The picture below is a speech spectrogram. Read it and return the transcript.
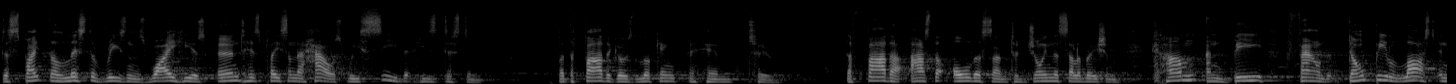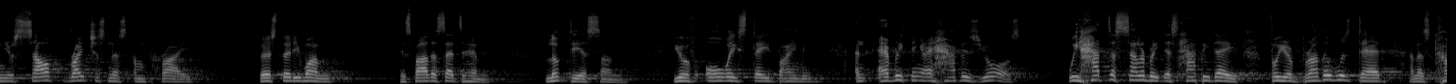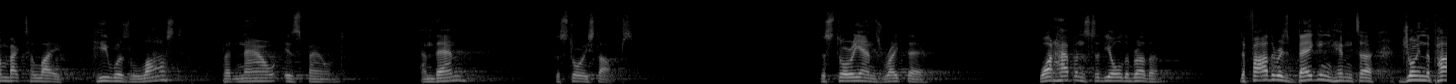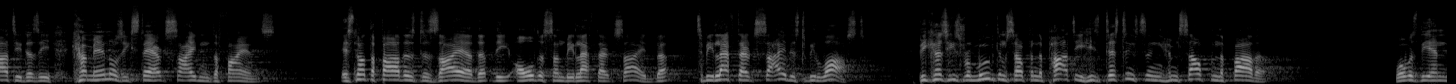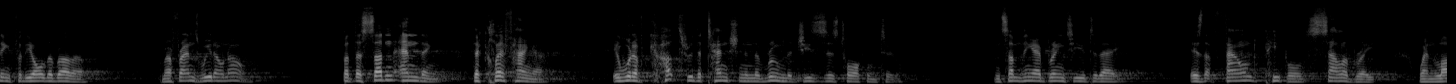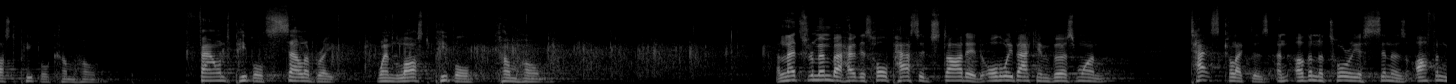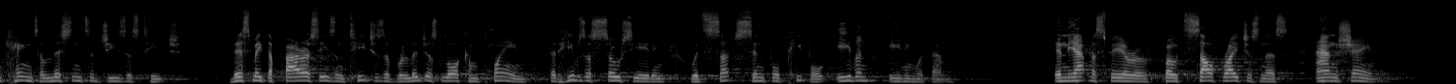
Despite the list of reasons why he has earned his place in the house, we see that he's distant. But the father goes looking for him too. The father asked the older son to join the celebration. Come and be found. Don't be lost in your self righteousness and pride. Verse 31 His father said to him, Look, dear son, you have always stayed by me, and everything I have is yours. We had to celebrate this happy day, for your brother was dead and has come back to life. He was lost, but now is found. And then the story stops. The story ends right there. What happens to the older brother? The father is begging him to join the party. Does he come in or does he stay outside in defiance? It's not the father's desire that the older son be left outside, but to be left outside is to be lost. Because he's removed himself from the party, he's distancing himself from the father. What was the ending for the older brother? My friends, we don't know. But the sudden ending, the cliffhanger, it would have cut through the tension in the room that Jesus is talking to. And something I bring to you today is that found people celebrate when lost people come home. Found people celebrate when lost people come home. And let's remember how this whole passage started all the way back in verse 1. Tax collectors and other notorious sinners often came to listen to Jesus teach. This made the Pharisees and teachers of religious law complain that he was associating with such sinful people, even eating with them. In the atmosphere of both self righteousness and shame,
